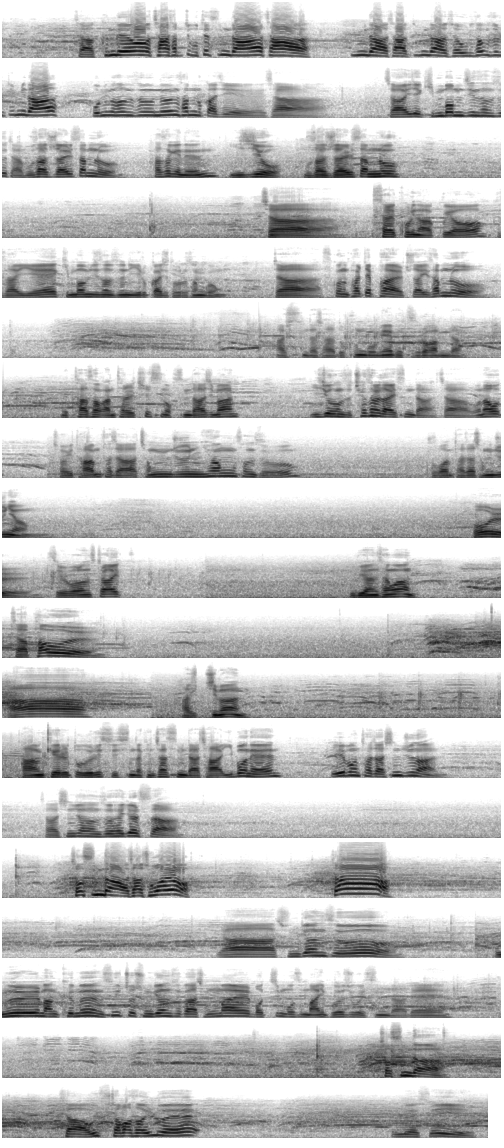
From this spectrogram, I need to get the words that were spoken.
자 큰데요. 자 잡지 못했습니다. 자 뜁니다. 자 뜁니다. 자 우리 선수들 뜁니다 고민근 선수는 3루까지. 자, 자 이제 김범진 선수. 자 무사주자 1, 3루. 타석에는 이지호. 무사주자 1, 3루. 자 스트라이크 콜이 나왔고요. 그 사이에 김범진 선수는 2루까지 도루 성공. 자 스코어는 8대8 주자 2, 3루. 아쉽습니다. 자 높은 공에 배트 들어갑니다. 네, 타석 안타를 칠 수는 없습니다. 하지만 이지호 선수 최선을 다했습니다. 자, 원아웃. 저희 다음 타자 정준형 선수. 9번 타자 정준영. 볼. 3원 스트라이크. 유리한 상황. 자, 파울. 아, 아쉽지만 다음 기회를 또 노릴 수 있습니다. 괜찮습니다. 자, 이번엔 1번 타자 신준환. 자, 신준환 선수 해결사. 쳤습니다. 자, 좋아요. 자! 야, 중견수. 오늘만큼은 스위초 중견수가 정말 멋진 모습 많이 보여주고 있습니다. 네. 쳤습니다. 자, 우익수 잡아서 1루에 1루에 세이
